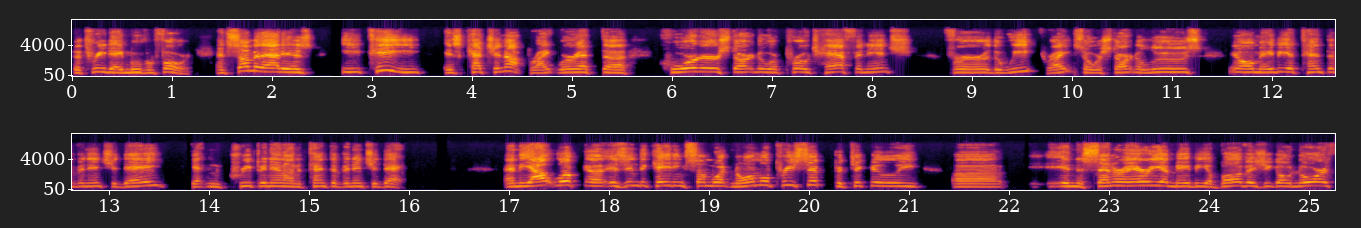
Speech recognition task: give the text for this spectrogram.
the three day moving forward. And some of that is ET is catching up, right? We're at the quarter starting to approach half an inch for the week, right? So we're starting to lose, you know, maybe a tenth of an inch a day, getting creeping in on a tenth of an inch a day. And the outlook uh, is indicating somewhat normal precip, particularly uh, in the center area, maybe above as you go north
